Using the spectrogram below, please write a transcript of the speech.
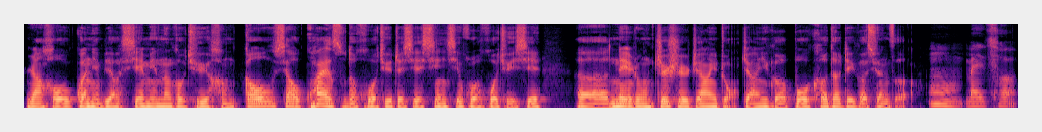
然后观点比较鲜明，能够去很高效、快速的获取这些信息或者获取一些呃内容知识这样一种这样一个播客的这个选择。嗯，没错。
